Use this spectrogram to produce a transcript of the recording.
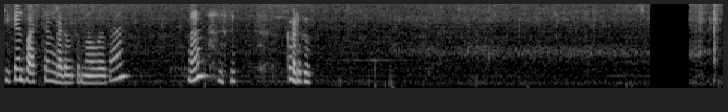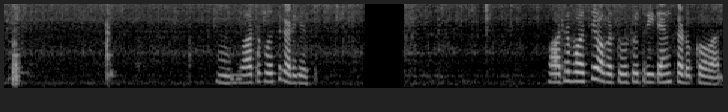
చికెన్ ఫస్ట్ టైం కడుగుతున్నావు కదా? కడుగు. వాటర్ పోసి కడిగేసి. వాటర్ పోసి ఒక టూ టు త్రీ టైమ్స్ కడుక్కోవాలి.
